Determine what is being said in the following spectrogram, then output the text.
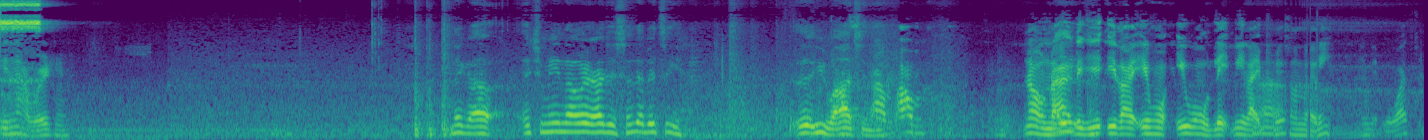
It's not working. Nigga, uh, what you mean nowhere? I just sent that bit to you. Uh, You watching? I'm, I'm, no, not. It, like it won't. It won't let me like Uh, press on the link. It let me watch it.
